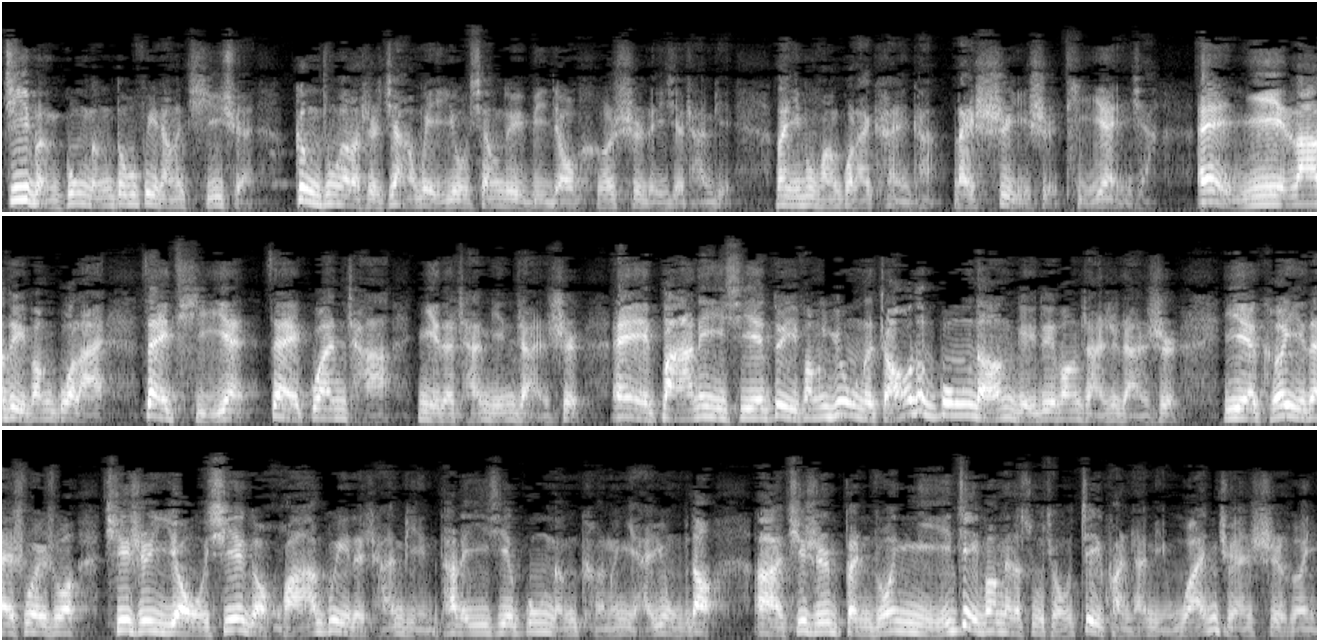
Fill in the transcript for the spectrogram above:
基本功能都非常齐全，更重要的是价位又相对比较合适的一些产品。那你不妨过来看一看，来试一试，体验一下。哎，你拉对方过来，再体验，再观察你的产品展示，哎，把那些对方用得着的功能给对方展示展示，也可以再说一说。其实有些个华贵的产品，它的一些功能可能你还用不到啊。其实本着你这方面的诉求，这款产品完全适合你，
